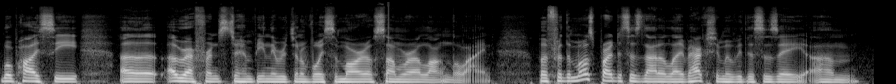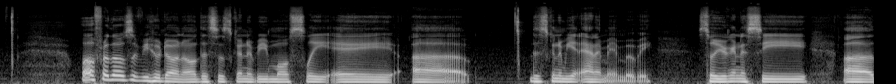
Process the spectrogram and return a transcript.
we'll probably see uh, a reference to him being the original voice of Mario somewhere along the line. But for the most part, this is not a live action movie. This is a um, well, for those of you who don't know, this is going to be mostly a uh, this is going to be an anime movie. So you're going to see uh,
